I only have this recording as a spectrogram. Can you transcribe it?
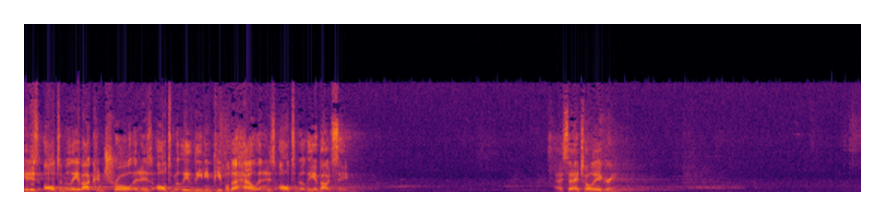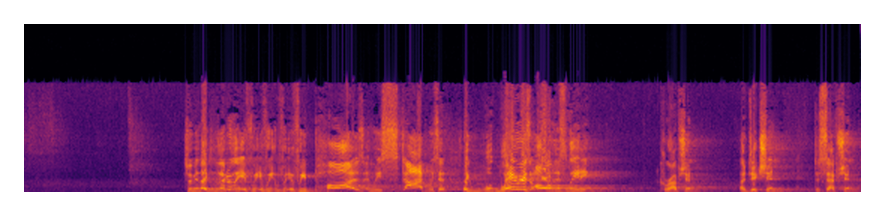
It is ultimately about control, and it is ultimately leading people to hell, and it is ultimately about Satan. I said, I totally agree. So, I mean, like, literally, if we, if we, if we pause and we stop and we said, like, wh- where is all of this leading? Corruption, addiction, deception,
